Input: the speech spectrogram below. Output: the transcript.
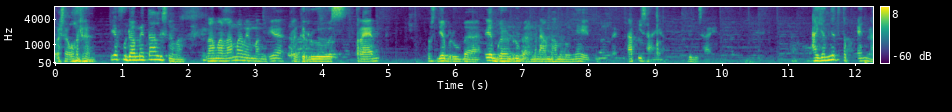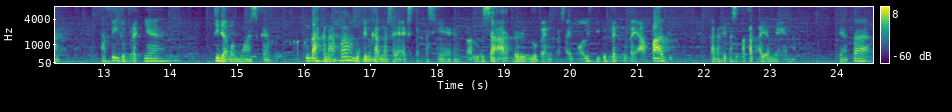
seorang. Dia fundamentalis memang. Lama-lama memang dia tergerus tren terus dia berubah. Eh bukan berubah, menambah menunya itu. Tapi sayang, dulu saya. Ayamnya tetap enak, tapi gepreknya tidak memuaskan. Entah kenapa, mungkin karena saya ekspektasinya yang terlalu besar dari dulu pengen ngerasain olive di geprek itu kayak apa gitu. Karena kita sepakat ayamnya enak. Ternyata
